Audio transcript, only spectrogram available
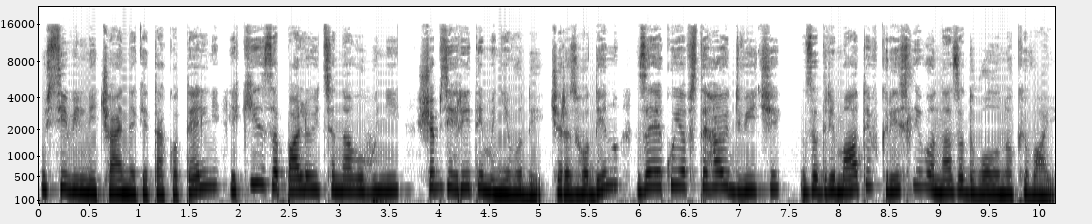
усі вільні чайники та котельні, які запалюються на вогні, щоб зігріти мені води. Через годину, за яку я встигаю двічі, задрімати в кріслі, вона задоволено киває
